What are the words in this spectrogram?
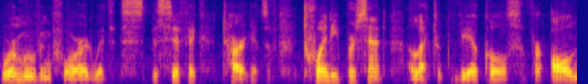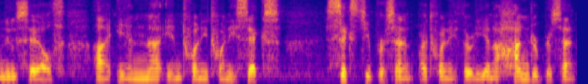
We're moving forward with specific targets of 20% electric vehicles for all new sales uh, in uh, in 2026. 60% by 2030 and 100%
